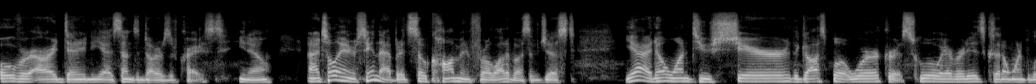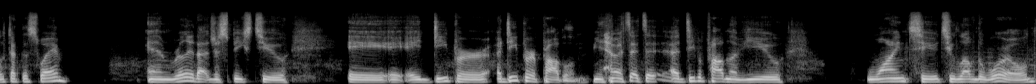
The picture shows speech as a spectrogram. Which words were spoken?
over our identity as sons and daughters of Christ, you know? And I totally understand that, but it's so common for a lot of us of just, yeah, I don't want to share the gospel at work or at school, or whatever it is, because I don't want to be looked at this way. And really that just speaks to a, a, a deeper, a deeper problem. You know, it's, it's a, a deeper problem of you wanting to, to love the world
